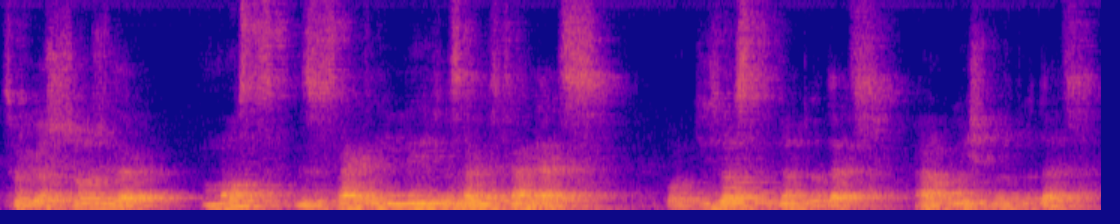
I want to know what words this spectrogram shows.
So it just shows you that most the society lives in certain standards. But Jesus did not do that. And we should not do that.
